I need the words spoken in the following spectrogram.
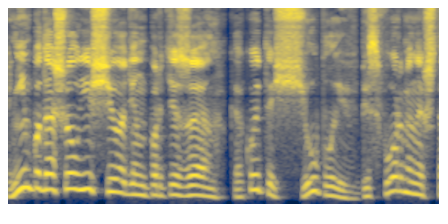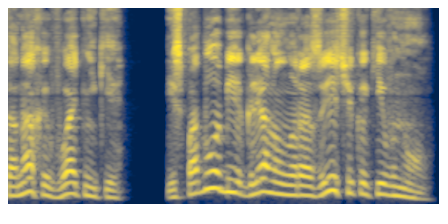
К ним подошел еще один партизан, какой-то щуплый, в бесформенных штанах и ватнике. Из-под лобья глянул на разведчика, кивнул.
